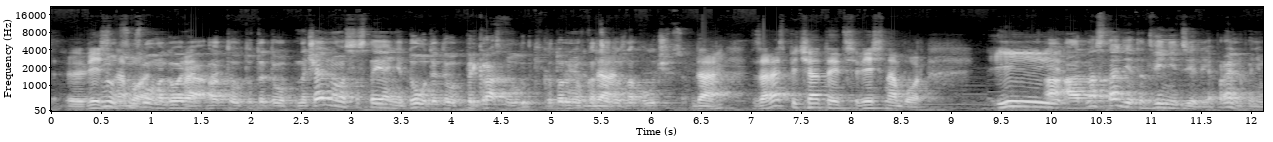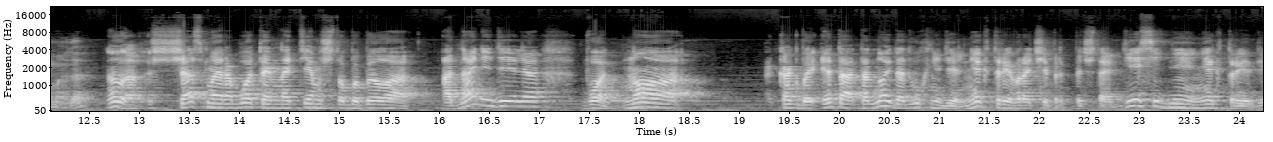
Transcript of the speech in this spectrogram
э, весь ну, набор. условно говоря, А, от вот, вот этого вот начального состояния до вот этой вот прекрасной улыбки, которая у него в конце Да. должна получиться. Да, за раз печатается весь набор. И А, а одна стадия это две недели, я правильно понимаю, да? ну, Да. сейчас мы работаем над тем, чтобы было одна неделя, вот, но как бы это от одной до двух недель. Некоторые врачи предпочитают 10 дней, некоторые 2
